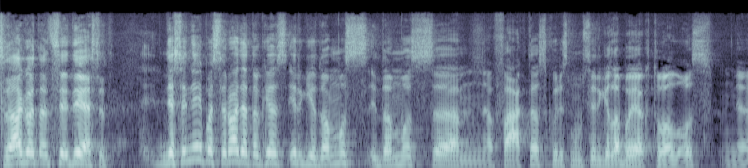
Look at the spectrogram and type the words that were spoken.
Sakot, atsėdėsit. Neseniai pasirodė tokias irgi įdomus, įdomus faktas, kuris mums irgi labai aktualus, e,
